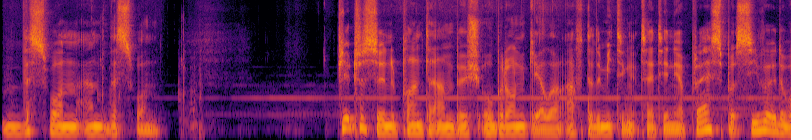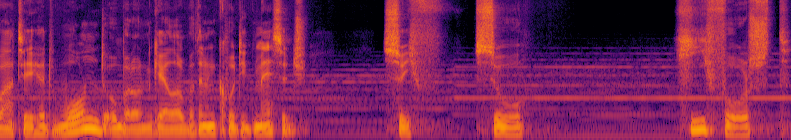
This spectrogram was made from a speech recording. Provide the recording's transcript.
this one and this one. Putrid had planned to ambush Oberon Geller after the meeting at Titania Press, but Siva Udawati had warned Oberon Geller with an encoded message. So so he forced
